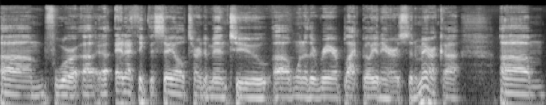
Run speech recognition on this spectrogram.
um, for, uh, and I think the sale turned him into uh, one of the rare black billionaires in America. Um,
